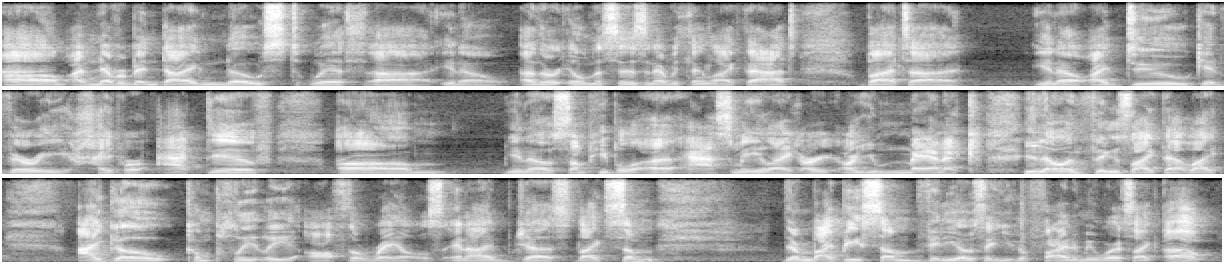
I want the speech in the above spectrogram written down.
Um, I've never been diagnosed with, uh, you know, other illnesses and everything like that, but, uh, you know, I do get very hyperactive, um, you know, some people uh, ask me like, are, are you manic? You know, and things like that. Like, I go completely off the rails and I'm just like some, there might be some videos that you can find of me where it's like, oh,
